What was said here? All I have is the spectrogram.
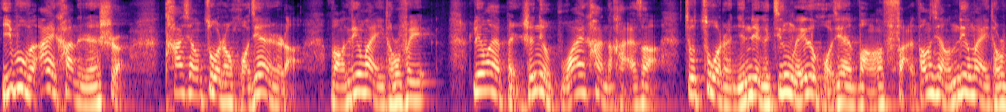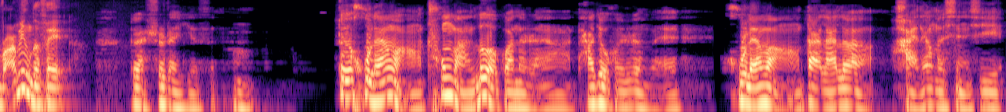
一部分爱看的人是，他像坐上火箭似的往另外一头飞；另外本身就不爱看的孩子，就坐着您这个惊雷的火箭往反方向另外一头玩命的飞。对，是这意思。嗯，对互联网充满乐观的人啊，他就会认为互联网带来了海量的信息，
